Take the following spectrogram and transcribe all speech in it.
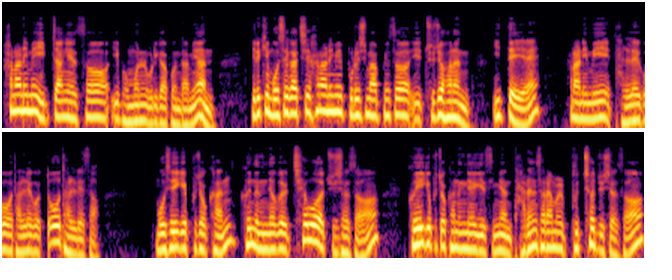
하나님의 입장에서 이 본문을 우리가 본다면 이렇게 모세같이 하나님의 부르심 앞에서 주저하는 이때에 하나님이 달래고 달래고 또 달래서 모세에게 부족한 그 능력을 채워 주셔서 그에게 부족한 능력이 있으면 다른 사람을 붙여 주셔서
